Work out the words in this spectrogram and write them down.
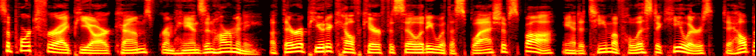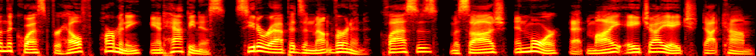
Support for IPR comes from Hands in Harmony, a therapeutic healthcare facility with a splash of spa and a team of holistic healers to help in the quest for health, harmony, and happiness. Cedar Rapids and Mount Vernon. Classes, massage, and more at myhih.com.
